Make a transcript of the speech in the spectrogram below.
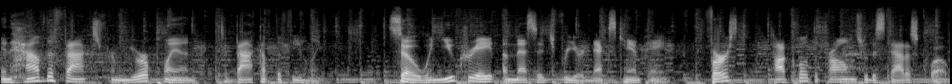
and have the facts from your plan to back up the feeling. So, when you create a message for your next campaign, first talk about the problems with the status quo,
